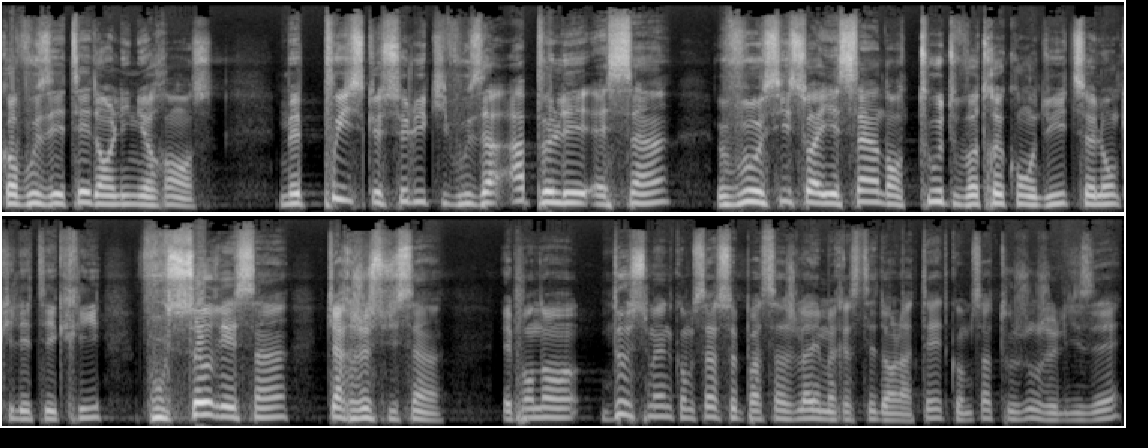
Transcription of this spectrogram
quand vous étiez dans l'ignorance mais puisque celui qui vous a appelé est saint, vous aussi soyez saints dans toute votre conduite, selon qu'il est écrit, vous serez saints, car je suis saint. Et pendant deux semaines comme ça, ce passage-là, il m'est resté dans la tête, comme ça, toujours je lisais.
